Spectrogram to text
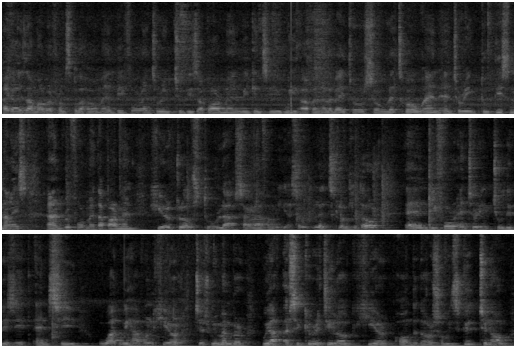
Hi guys, I'm Albert from Spotahome and before entering to this apartment we can see we have an elevator so let's go and entering to this nice and reformed apartment here close to La Sagrada Familia. So let's close the door and before entering to the visit and see what we have on here just remember we have a security lock here on the door so it's good to know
